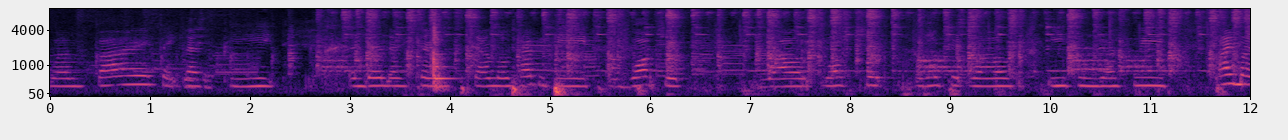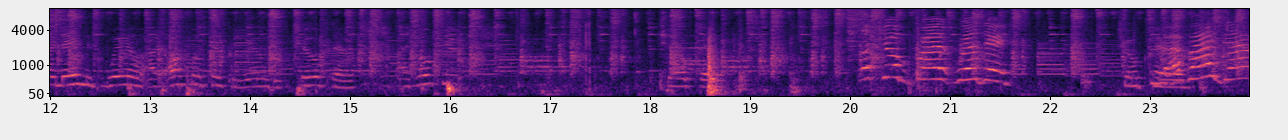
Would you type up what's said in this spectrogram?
one buy fake Pastor Pete and then I can download Happy Feet and watch it while watch it watch it while eating your sweets. Hi, my name is Will. I also take a really chill pill. I hope you chill pill. What's your it? Chill pill. Bye bye guys.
